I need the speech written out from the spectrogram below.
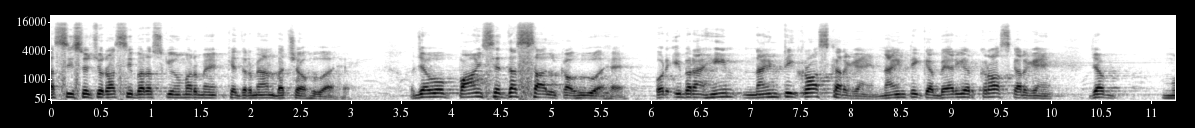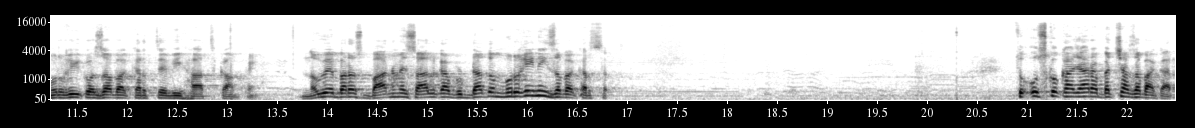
اسی سے چوراسی برس کی عمر میں کے درمیان بچہ ہوا ہے۔ جب وہ پانچ سے دس سال کا ہوا ہے اور ابراہیم نائنٹی کراس کر گئے نائنٹی کا بیریئر کراس کر گئے جب مرغی کو ذبح کرتے بھی ہاتھ کانپیں نوے برس، بانوے سال کا بڈھا تو مرغی نہیں ذبح کر سکتا۔ تو اس کو کہا جا رہا بچہ ذبح کر۔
